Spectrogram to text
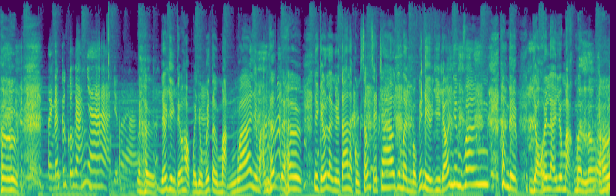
ừ. thành ra cứ cố gắng nha vậy thôi à ừ. giáo viên tiểu học mà dùng mấy từ mạnh quá nhưng mà anh thích ừ. như kiểu là người ta là cuộc sống sẽ trao cho mình một cái điều gì đó nhân văn thông điệp dội lại vô mặt mình luôn ừ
